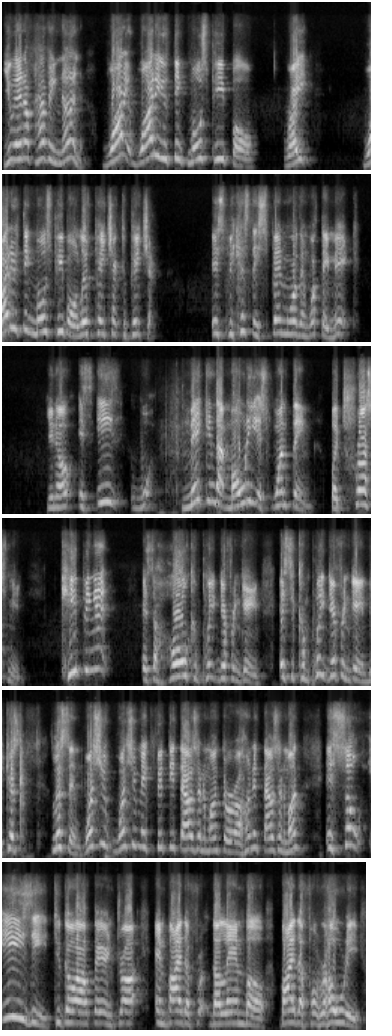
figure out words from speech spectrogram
you end up having none. Why why do you think most people, right? Why do you think most people live paycheck to paycheck? It's because they spend more than what they make. You know, it's easy making that money is one thing, but trust me, keeping it is a whole complete different game. It's a complete different game because listen, once you once you make 50,000 a month or 100,000 a month, it's so easy to go out there and drop and buy the the Lambo, buy the Ferrari,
